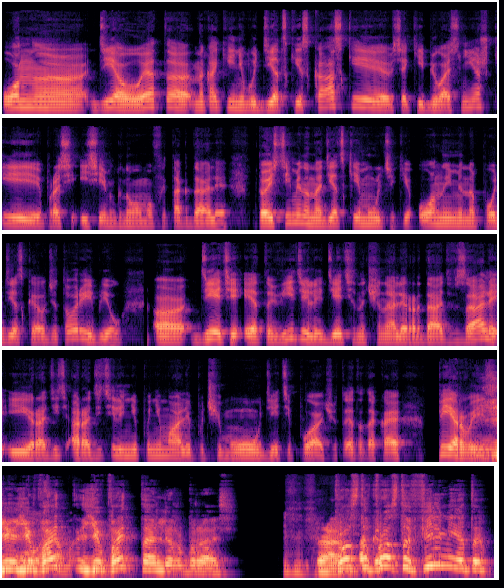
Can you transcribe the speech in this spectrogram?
Он э, делал это на какие-нибудь детские сказки, всякие белоснежки и семь гномов и так далее. То есть именно на детские мультики. Он именно по детской аудитории бил. Э, Дети это видели, дети начинали рыдать в зале, и родить, а родители не понимали, почему дети плачут. Это такая первая Е- ебать, сам- ебать Тайлер Брась. Просто, просто в фильме это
